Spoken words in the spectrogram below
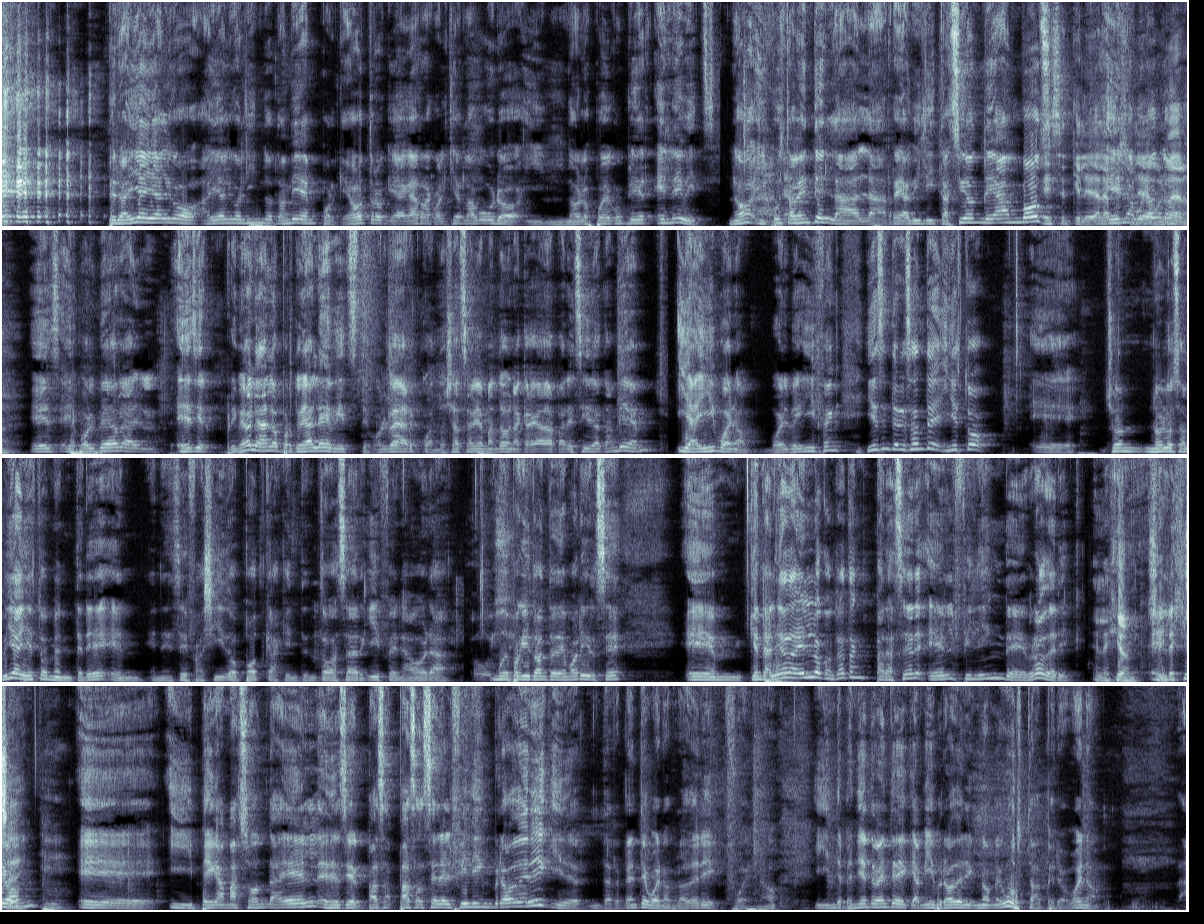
pero ahí hay algo, hay algo lindo también, porque otro que agarra cualquier laburo y no los puede cumplir es Levitz, ¿no? y Ah, justamente la, la rehabilitación de ambos Es el que le da la posibilidad de volver. Es, es volver, al- es decir, primero le dan la oportunidad a Levitz de volver, cuando ya se había mandado una cagada parecida también, y ahí, bueno, vuelve Giffen, y es interesante, y esto eh, yo no lo sabía, y esto me enteré en, en ese fallido podcast que intentó hacer Giffen ahora, Uy, muy sí. poquito antes de morirse, eh, que en realidad a él lo contratan para hacer el feeling de Broderick En Legión. en sí, Legión sí. eh, y pega más onda a él, es decir, pasa, pasa a ser el feeling Broderick y de, de repente, bueno, Broderick fue, ¿no? Independientemente de que a mí Broderick no me gusta, pero bueno,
